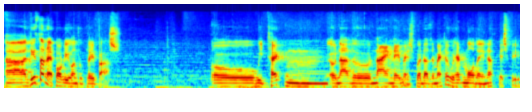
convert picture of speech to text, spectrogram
Uh, this time I probably want to play Bash. So we take um, another 9 damage, but doesn't matter, we have more than enough HP.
